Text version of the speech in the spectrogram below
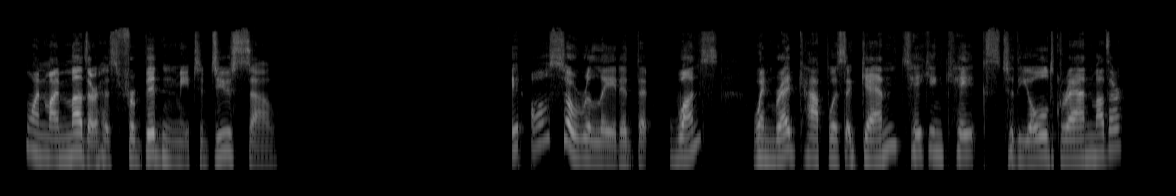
when my mother has forbidden me to do so. It also related that once, when Redcap was again taking cakes to the old grandmother,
